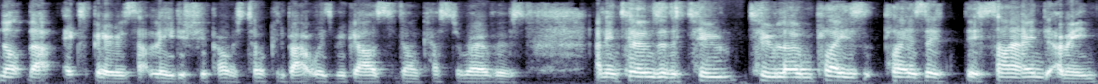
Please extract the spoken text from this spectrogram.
not that experience, that leadership I was talking about with regards to Doncaster Rovers. And in terms of the two two lone players players they, they signed, I mean,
